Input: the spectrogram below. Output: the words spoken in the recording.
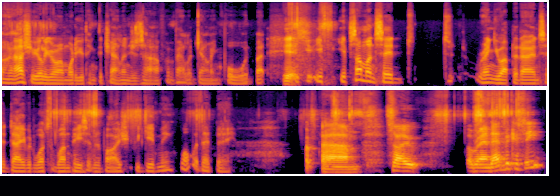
I asked you earlier on what do you think the challenges are for Valid going forward, but yes. if if someone said rang you up today and said, David, what's the one piece of advice you could give me? What would that be? Um, so around advocacy.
